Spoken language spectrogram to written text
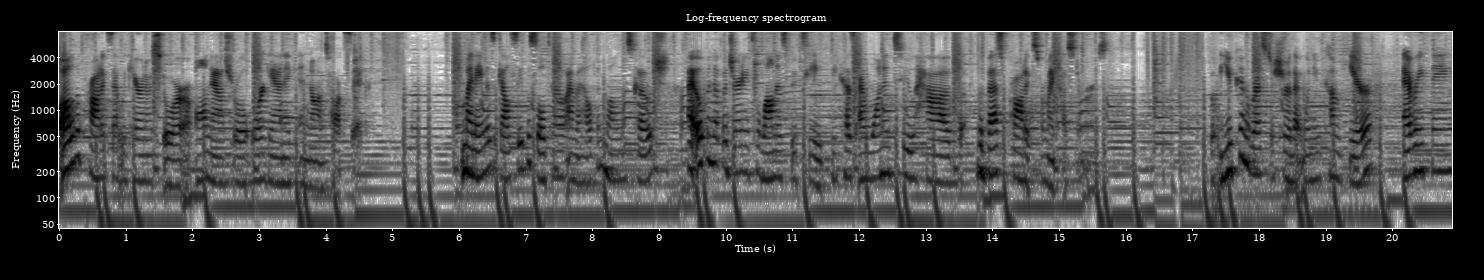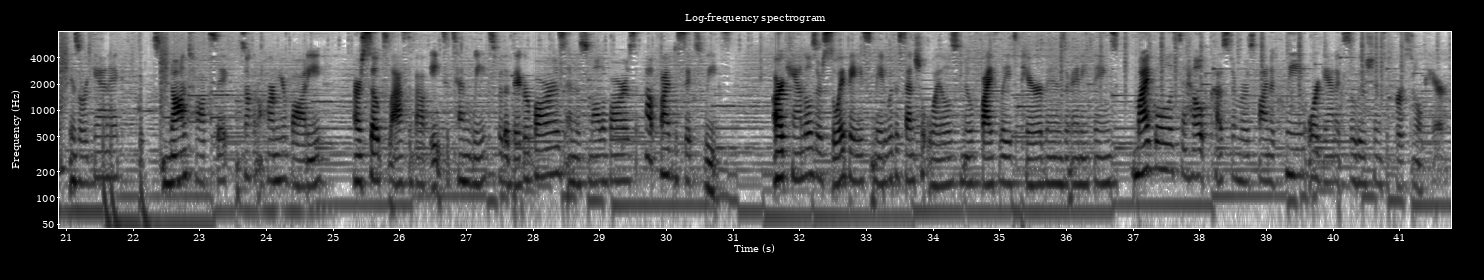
All of the products that we carry in our store are all natural, organic, and non-toxic. My name is Gelsey Basolto. I'm a health and wellness coach. I opened up a Journey to Wellness boutique because I wanted to have the best products for my customers. You can rest assured that when you come here, everything is organic, it's non-toxic, it's not gonna harm your body. Our soaps last about eight to 10 weeks for the bigger bars and the smaller bars, about five to six weeks. Our candles are soy based, made with essential oils, no phthalates, parabens, or anything. My goal is to help customers find a clean, organic solution to personal care.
